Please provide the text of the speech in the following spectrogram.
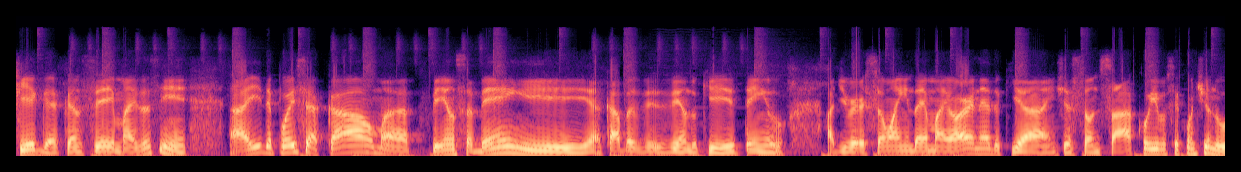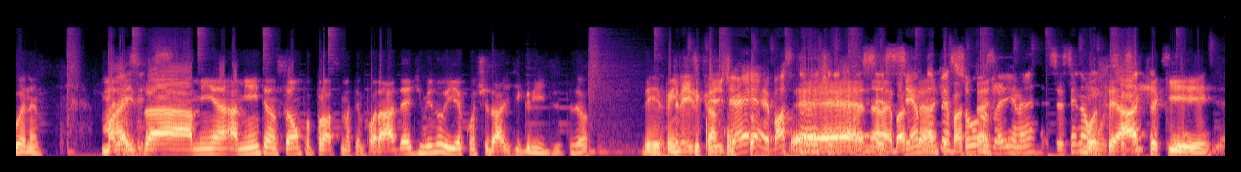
chega, cansei, mas assim, aí depois se acalma, pensa bem e acaba ve- vendo que tem o, a diversão ainda é maior, né, do que a injeção de saco e você continua, né. Mas Aliás, a minha, a minha intenção para a próxima temporada é diminuir a quantidade de grids, entendeu? De repente Três ficar com é, é bastante, né, É, cara? não, é 60 bastante, é pessoas bastante. aí, né? 60, não, você 60 acha que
